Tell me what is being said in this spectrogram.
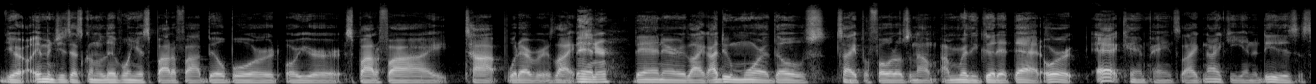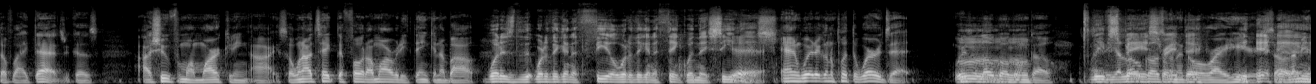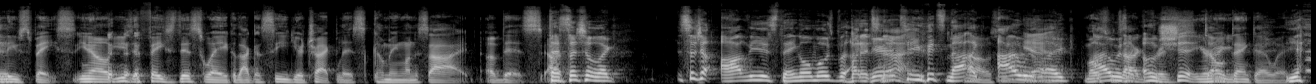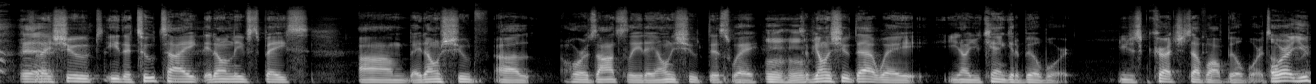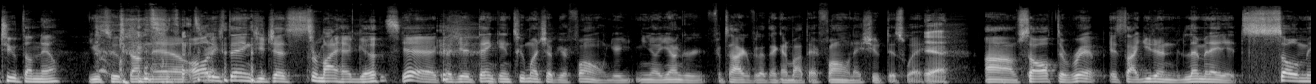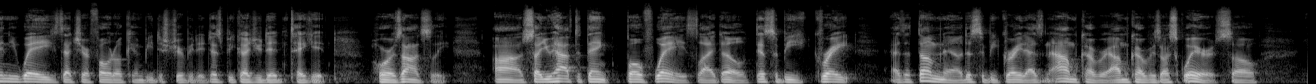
your images that's going to live on your Spotify billboard or your Spotify top, whatever. It's like Banner. banner. Like I do more of those type of photos, and I'm I'm really good at that. Or ad campaigns like Nike and Adidas and stuff like that, because I shoot from a marketing eye. So when I take the photo, I'm already thinking about What is the, what are they going to feel? What are they going to think when they see yeah, this? and where they're going to put the words at. Where's the logo mm-hmm. going to go? Leave your space logo's right gonna go right here. So let me leave space. You know, use it face this way because I can see your track list coming on the side of this. That's such a like it's such an obvious thing almost, but, But I guarantee not. you it's not. No, like it's I was Yeah. like Most I was like, oh shit, you're don't right. think that way. Yeah. Yeah. So they shoot either too tight, they don't leave space. Um, they don't shoot uh, horizontally. They only shoot this way. Mm-hmm. So if you only shoot that way, you know you can't get a billboard. You just cut yourself off billboards. Or a YouTube thumbnail. YouTube thumbnail, all these things. You just That's where my head goes. yeah, because you're thinking too much of your phone. You're, you know, younger photographers are thinking about their phone. They shoot this way. Yeah. Um, so off the rip, it's like you didn't eliminate it so many ways that your photo can be distributed just because you didn't take it horizontally. Uh, so you have to think both ways. Like, oh, this would be great as a thumbnail. This would be great as an album cover. Album covers are squares, so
